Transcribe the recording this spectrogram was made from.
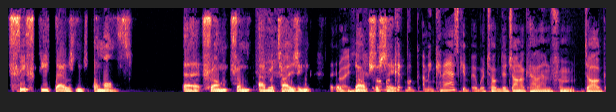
fifty thousand a month uh, from from advertising uh, Right. dogs for Well, sale. well, can- well, I mean, can I ask you? We're talking to John O'Callaghan from Dog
